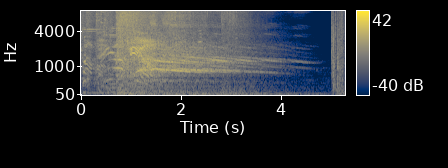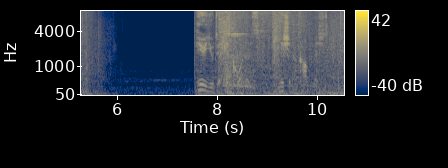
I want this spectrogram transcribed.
combo. Hiryu to headquarters. Mission accomplished.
